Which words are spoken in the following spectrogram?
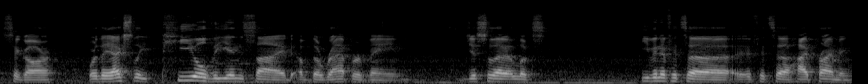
cigar, where they actually peel the inside of the wrapper vein, just so that it looks, even if it's a if it's a high priming,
